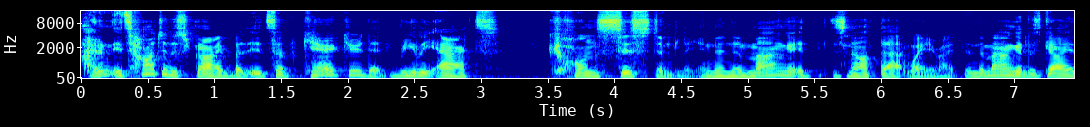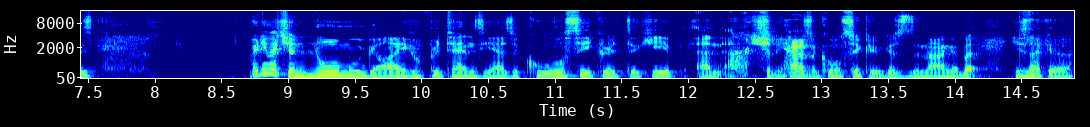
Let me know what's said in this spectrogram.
I don't it's hard to describe, but it's a character that really acts consistently. And in the manga, it's not that way, right? In the manga, this guy is pretty much a normal guy who pretends he has a cool secret to keep and actually has a cool secret because it's a manga, but he's like a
